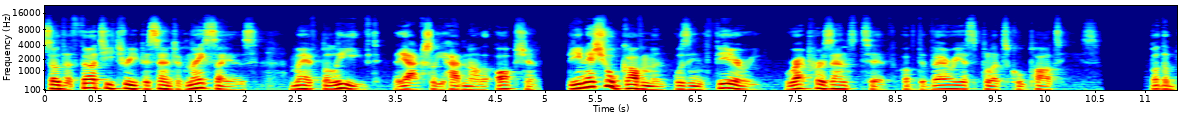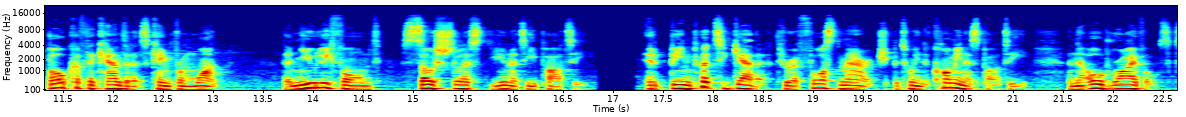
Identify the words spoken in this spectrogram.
so the 33% of naysayers may have believed they actually had another option. The initial government was, in theory, representative of the various political parties, but the bulk of the candidates came from one the newly formed Socialist Unity Party. It had been put together through a forced marriage between the Communist Party and their old rivals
